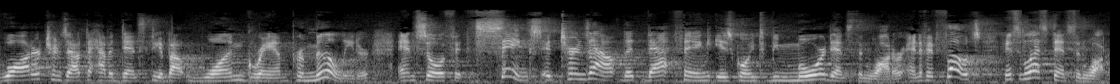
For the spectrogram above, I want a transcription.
Water turns out to have a density about 1 gram per milliliter. And so, if it sinks, it turns out that that thing is going to be more dense than water. And if it floats, it's less dense than water.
